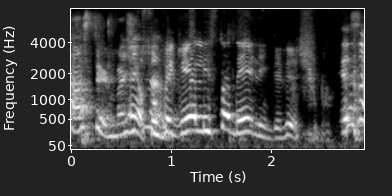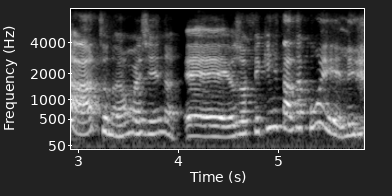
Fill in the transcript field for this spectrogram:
Aster, imagina. É, eu só peguei a lista dele, entendeu? Tipo... Exato, não, imagina. É, eu já fico irritada com ele.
